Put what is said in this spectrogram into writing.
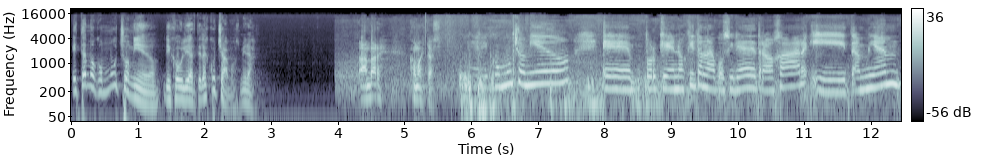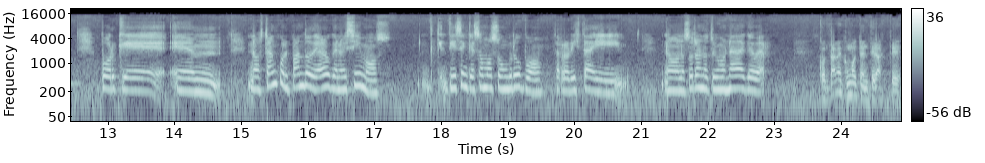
estamos con mucho miedo, dijo Uliarte, la escuchamos, mirá. Ámbar, ¿cómo estás? Eh, con mucho miedo eh, porque nos quitan la posibilidad de trabajar y también porque eh, nos están culpando de algo que no hicimos. Dicen que somos un grupo terrorista y no, nosotros no tuvimos nada que ver. Contame cómo te enteraste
